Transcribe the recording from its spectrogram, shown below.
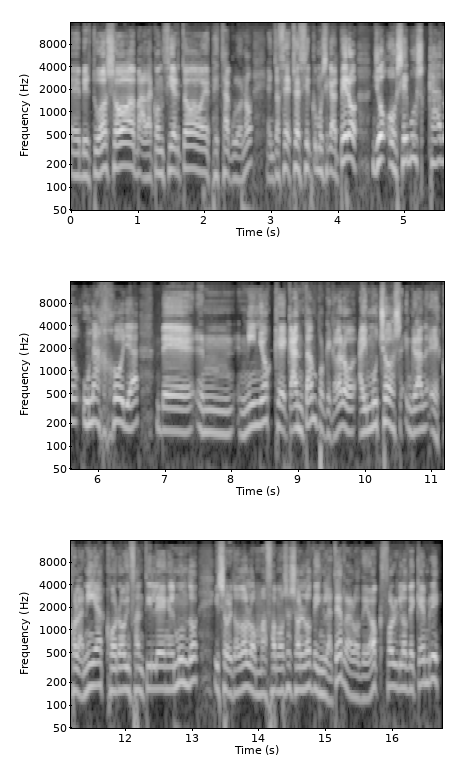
eh, virtuosos a dar conciertos, espectáculos, ¿no? Entonces esto es circo musical. Pero yo os he buscado una joya de mm, niños que cantan, porque claro, hay muchos grandes escolanías, coros infantiles en el mundo y sobre todo los más famosos son los de Inglaterra, los de Oxford y los de Cambridge,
